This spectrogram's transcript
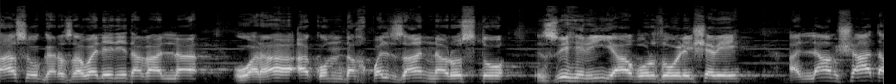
تاسو ګرځولی دی دغه الله وراءکم د خپل ځان نه رستو زهري یا غورځولی شوی الله هم شاته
